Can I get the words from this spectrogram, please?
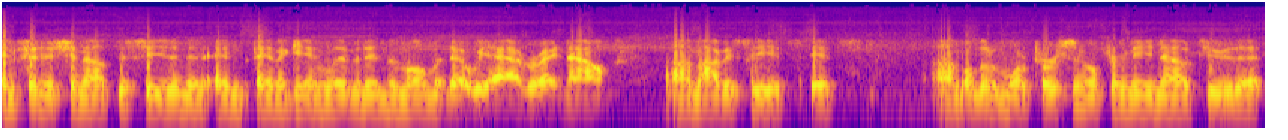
and finishing out the season, and, and, and again living in the moment that we have right now. Um, obviously, it's it's um, a little more personal for me now too. That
